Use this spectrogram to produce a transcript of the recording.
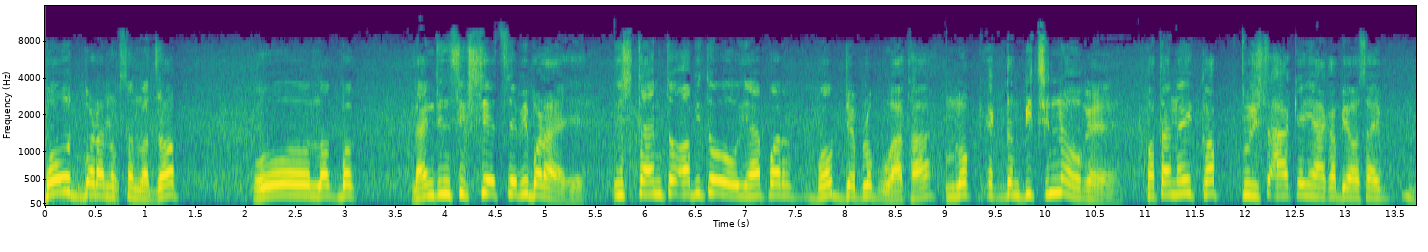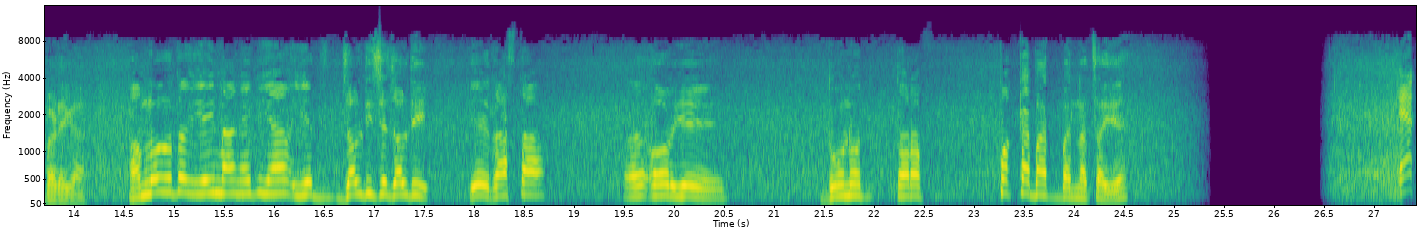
बहुत बड़ा नुकसान हुआ जब वो लगभग 1968 से भी बड़ा है ये इस टाइम तो अभी तो यहाँ पर बहुत डेवलप हुआ था हम लोग एकदम विच्छिन्न हो गए हैं। पता नहीं कब टूरिस्ट आके यहाँ का व्यवसाय बढ़ेगा हम लोग तो यही मांग है कि यहाँ ये जल्दी से जल्दी ये रास्ता अ, और ये दोनों तरफ पक्का बात बनना चाहिए এক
